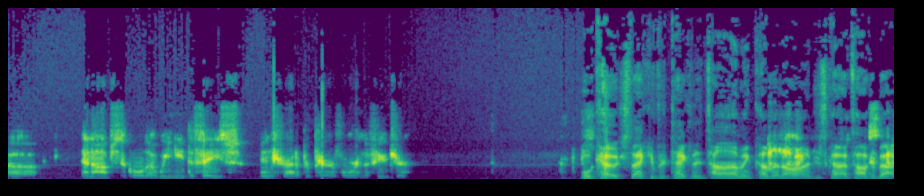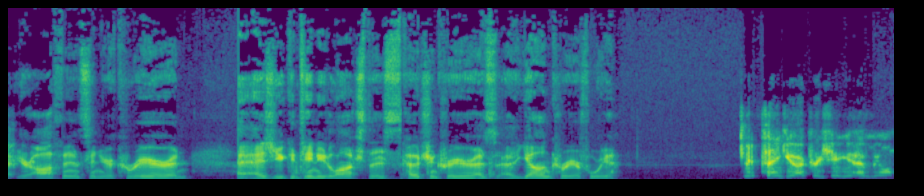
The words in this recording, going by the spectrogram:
uh, an obstacle that we need to face and try to prepare for in the future. Well, Coach, thank you for taking the time and coming on. Just kind of talk about your offense and your career and as you continue to launch this coaching career as a young career for you. Thank you. I appreciate you having me on.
